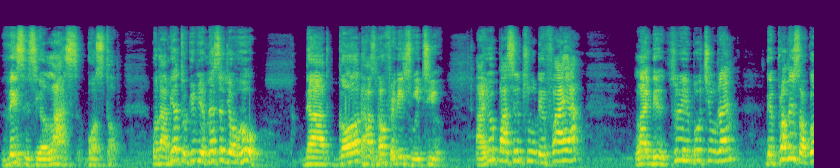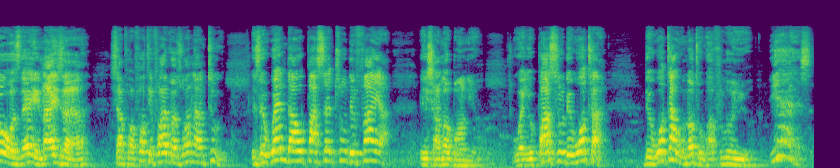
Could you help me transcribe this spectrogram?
this is your last bus stop. But I'm here to give you a message of hope that God has not finished with you. Are you passing through the fire like the three Hebrew children? The promise of God was there in Isaiah chapter 45 verse 1 and 2. He said, when thou passest through the fire, it shall not burn you. When you pass through the water, the water will not overflow you. Yes,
